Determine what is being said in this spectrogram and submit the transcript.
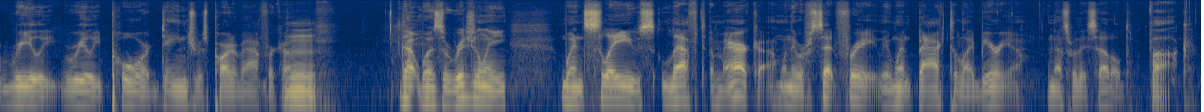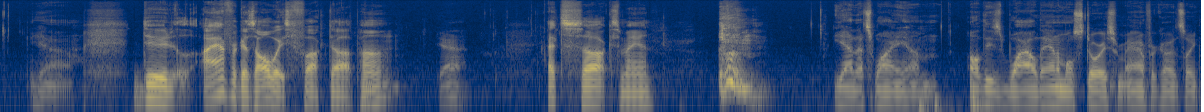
really, really poor, dangerous part of Africa Mm. that was originally when slaves left America when they were set free. They went back to Liberia, and that's where they settled. Fuck. Yeah. Dude, Africa's always fucked up, huh? Yeah. That sucks, man. Yeah, that's why um, all these wild animal stories from Africa. It's like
